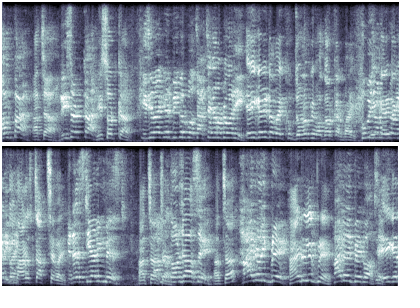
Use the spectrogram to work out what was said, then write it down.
গল্প আচ্ছা। Resort car resort car easy বাইকের বিকল্প চার চাকার অটো গাড়ি। এই গাড়িটা ভাই খুব জনপ্রিয় হওয়া দরকার ভাই। খুবই জনপ্রিয় গাড়ি মানুষ চাচ্ছে ভাই। এটা স্টিয়ারিং বেসড আচ্ছা, আচ্ছা। দরজা আছে। আচ্ছা। Hydraulic brake hydraulic brake hydraulic brake আছে। এই গাড়ি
